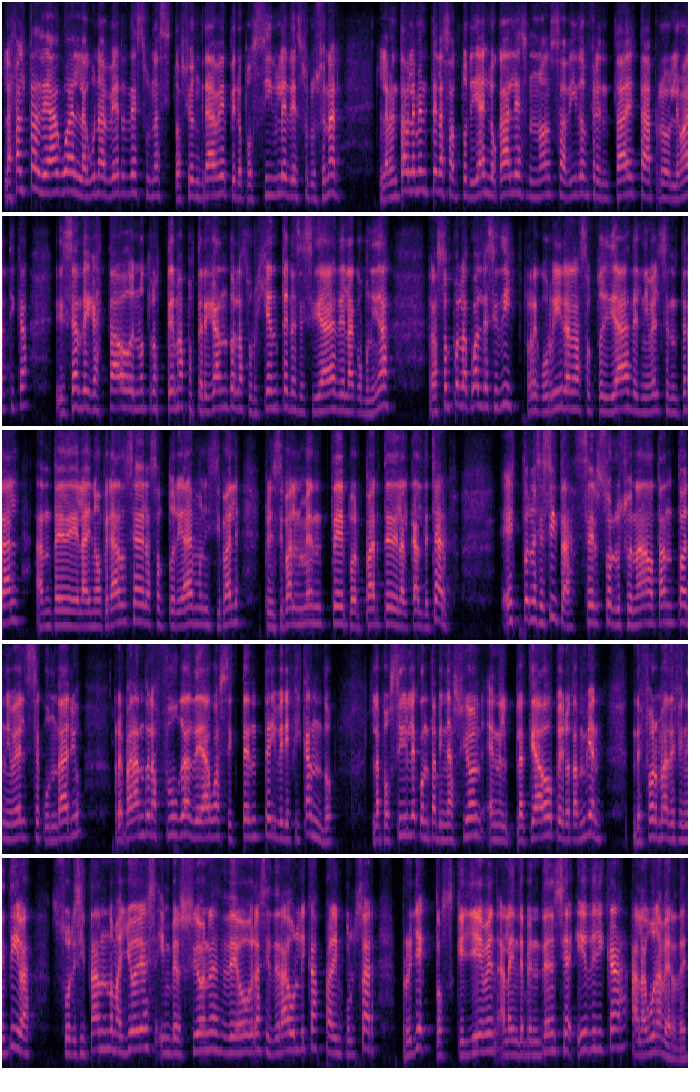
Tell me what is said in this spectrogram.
La falta de agua en Laguna Verde es una situación grave pero posible de solucionar. Lamentablemente las autoridades locales no han sabido enfrentar esta problemática y se han desgastado en otros temas postergando las urgentes necesidades de la comunidad, razón por la cual decidí recurrir a las autoridades del nivel central ante la inoperancia de las autoridades municipales, principalmente por parte del alcalde Charp. Esto necesita ser solucionado tanto a nivel secundario, reparando la fuga de agua existente y verificando la posible contaminación en el plateado, pero también de forma definitiva, solicitando mayores inversiones de obras hidráulicas para impulsar proyectos que lleven a la independencia hídrica a Laguna Verde.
